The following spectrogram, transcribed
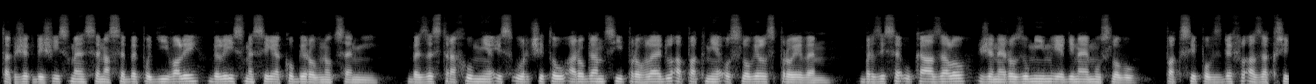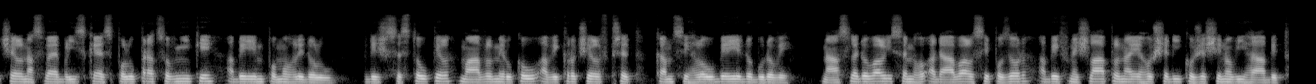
takže když jsme se na sebe podívali, byli jsme si jakoby rovnocenní. Beze strachu mě i s určitou arogancí prohlédl a pak mě oslovil s projevem. Brzy se ukázalo, že nerozumím jedinému slovu. Pak si povzdechl a zakřičel na své blízké spolupracovníky, aby jim pomohli dolů. Když se stoupil, mávl mi rukou a vykročil vpřed, kam si hlouběji do budovy. Následoval jsem ho a dával si pozor, abych nešlápl na jeho šedý kožešinový hábit.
